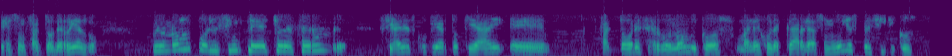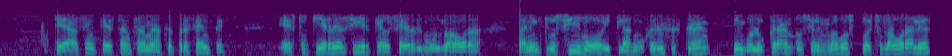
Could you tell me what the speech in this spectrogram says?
es un factor de riesgo, pero no por el simple hecho de ser hombre. Se ha descubierto que hay eh, factores ergonómicos, manejo de cargas muy específicos que hacen que esta enfermedad se presente. Esto quiere decir que al ser el mundo ahora tan inclusivo y que las mujeres estén involucrándose en nuevos puestos laborales,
